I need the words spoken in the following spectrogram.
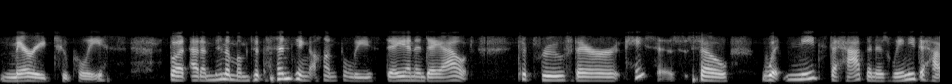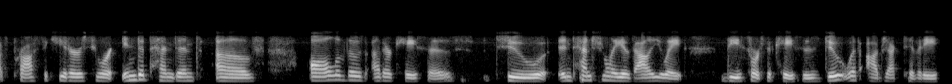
married to police, but at a minimum depending on police day in and day out to prove their cases. So what needs to happen is we need to have prosecutors who are independent of all of those other cases to intentionally evaluate these sorts of cases, do it with objectivity,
